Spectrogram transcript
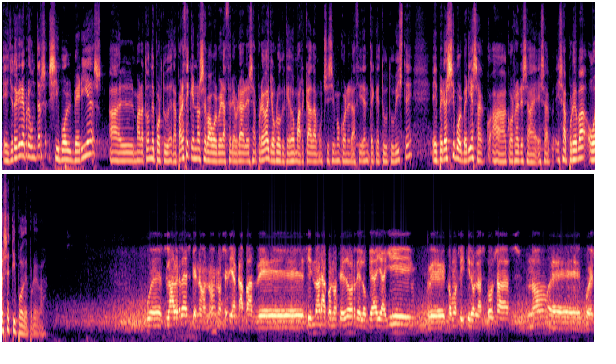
eh, yo te quería preguntar si volverías al maratón de Portudera. Parece que no se va a volver a celebrar esa prueba, yo creo que quedó marcada muchísimo con el accidente que tú tuviste, eh, pero es si volverías a, a correr esa, esa, esa prueba o ese tipo de prueba. Pues la verdad es que no, ¿no? No sería capaz de, siendo ahora conocedor de lo que hay allí, de cómo se hicieron las cosas, ¿no? Eh, pues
